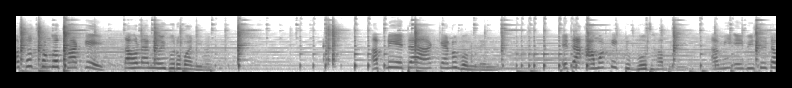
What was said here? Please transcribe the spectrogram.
অসৎ সঙ্গ থাকে, তাহলে আমি ওই গুরু মানি না। আপনি এটা কেন বললেন? এটা আমাকে একটু বোঝাবেন। আমি এই বিষয়টা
